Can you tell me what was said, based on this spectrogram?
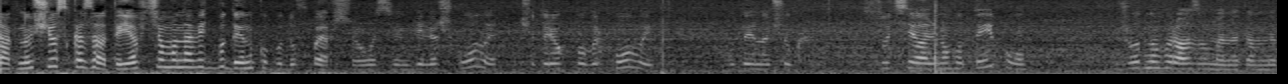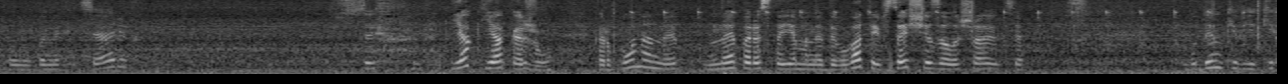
Так, ну що сказати, я в цьому навіть будинку буду вперше. Ось він біля школи, чотирьохповерховий будиночок соціального типу. Жодного разу в мене там не було бенефіціарів. Все, як я кажу, карбона не, не перестає мене дивувати і все ще залишаються будинки, в яких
